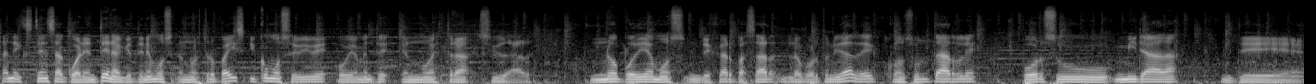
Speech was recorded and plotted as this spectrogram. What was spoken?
tan extensa cuarentena que tenemos en nuestro país y cómo se vive obviamente en nuestra ciudad. No podíamos dejar pasar la oportunidad de consultarle por su mirada de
